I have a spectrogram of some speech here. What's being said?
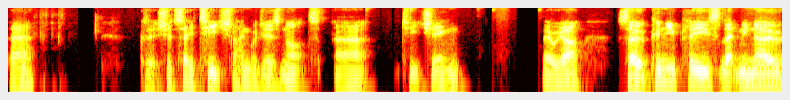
there because it should say teach languages, not uh, teaching. There we are. So can you please let me know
